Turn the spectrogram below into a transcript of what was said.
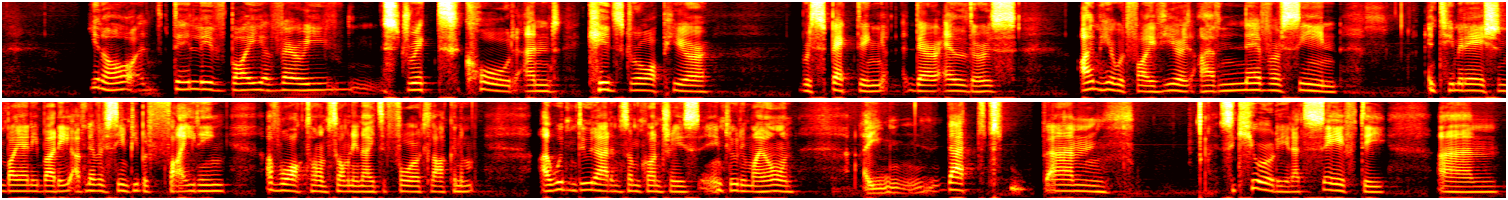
you know they live by a very strict code, and kids grow up here respecting their elders. I'm here with five years. I have never seen intimidation by anybody. I've never seen people fighting. I've walked home so many nights at four o'clock, and I wouldn't do that in some countries, including my own. I, that um, security, that safety, um,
